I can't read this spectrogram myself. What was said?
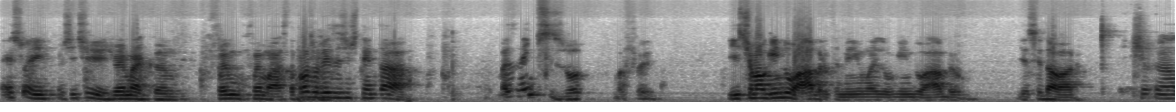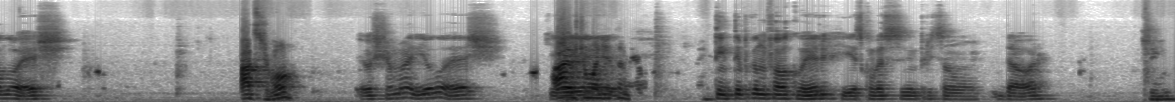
É isso aí, a gente vai marcando. Foi, foi massa. Da próxima vez a gente tenta mas nem precisou. Mas foi. E chamar alguém do Abra também, mais alguém do Abra. Ia ser da hora. Chamar o Loeste. Ah, você chamou? Eu chamaria o Loeste. Ah, eu chamaria também. Tem tempo que eu não falo com ele e as conversas sempre são da hora. Sim.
